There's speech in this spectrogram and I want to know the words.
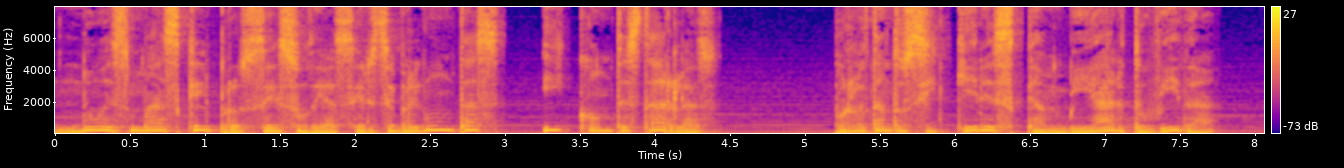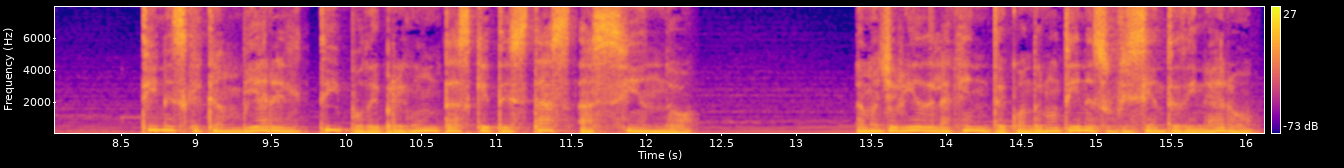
no es más que el proceso de hacerse preguntas y contestarlas. Por lo tanto, si quieres cambiar tu vida, tienes que cambiar el tipo de preguntas que te estás haciendo. La mayoría de la gente cuando no tiene suficiente dinero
